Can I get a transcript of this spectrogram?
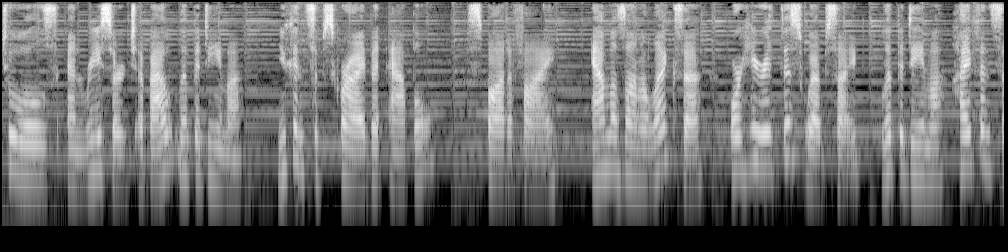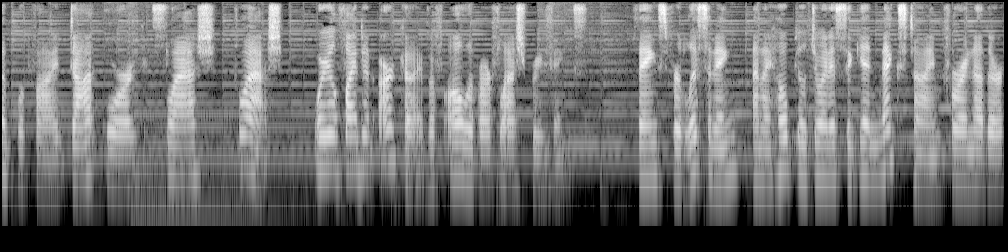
tools, and research about lipedema, you can subscribe at Apple, Spotify, Amazon Alexa, or here at this website, lipedema-simplified.org slash flash, where you'll find an archive of all of our flash briefings. Thanks for listening, and I hope you'll join us again next time for another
